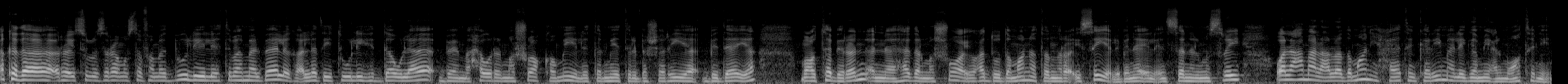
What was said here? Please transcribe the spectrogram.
أكد رئيس الوزراء مصطفى مدبولي الاهتمام البالغ الذي توليه الدولة بمحاور المشروع القومي لتنمية البشرية بداية معتبرا أن هذا المشروع يعد ضمانة رئيسية لبناء الإنسان المصري والعمل على ضمان حياة كريمة لجميع المواطنين.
